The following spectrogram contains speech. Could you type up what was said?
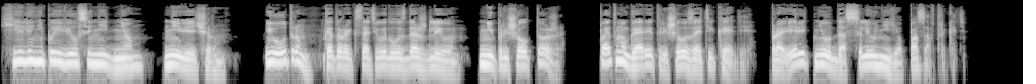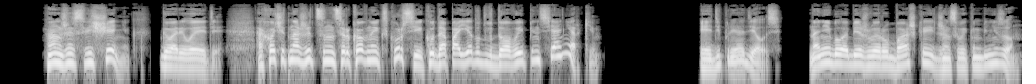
Хилли не появился ни днем, ни вечером. И утром, которое, кстати, выдалось дождливым, не пришел тоже. Поэтому Гарриет решила зайти к Эдди, проверить, не удастся ли у нее позавтракать. «Он же священник», — говорила Эдди, «а хочет нажиться на церковной экскурсии, куда поедут вдовы и пенсионерки». Эдди приоделась. На ней была бежевая рубашка и джинсовый комбинезон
